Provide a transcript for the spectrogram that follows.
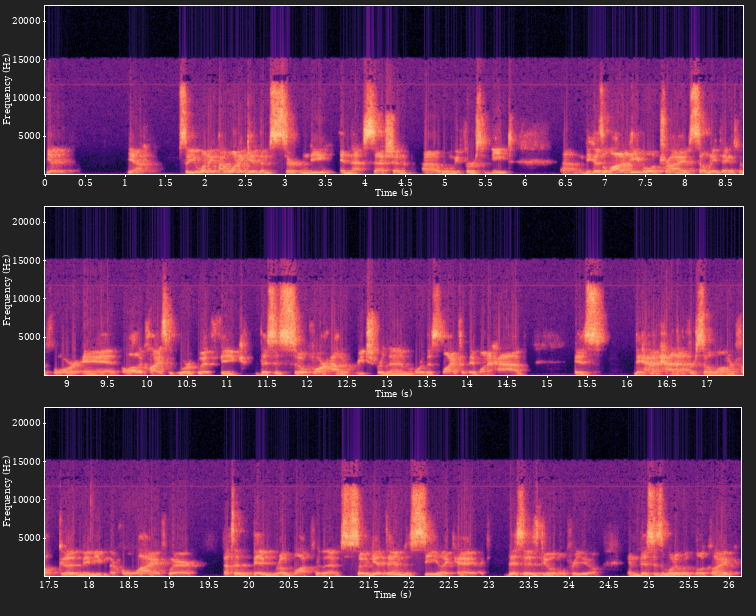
Yep. Yeah. So you want to, I want to give them certainty in that session uh, when we first meet, um, because a lot of people have tried so many things before, and a lot of the clients we work with think this is so far out of reach for them, or this life that they want to have is they haven't had that for so long or felt good, maybe even their whole life, where that's a big roadblock for them. So to get them to see like, hey, like this is doable for you, and this is what it would look like,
